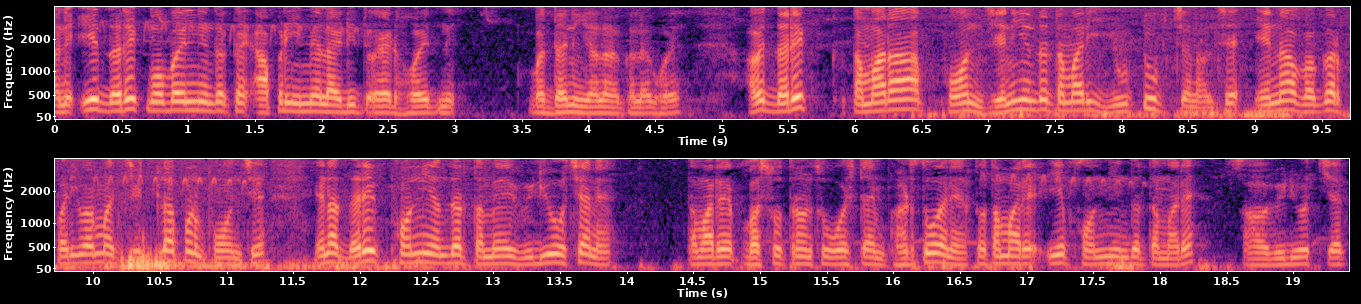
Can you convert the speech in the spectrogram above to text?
અને એ દરેક મોબાઈલની અંદર કંઈ આપણી ઈમેલ આઈડી તો એડ હોય જ નહીં. બધાની અલગ અલગ હોય. હવે દરેક તમારા ફોન જેની અંદર તમારી યુટ્યુબ ચેનલ છે, એના વગર પરિવારમાં જેટલા પણ ફોન છે, એના દરેક ફોનની અંદર તમે વીડિયો છે ને તમારે બસો ત્રણસો વોચ ટાઈમ ઘટતો હોય ને, તો તમારે એ ફોનની અંદર તમારે વીડિયો ચેક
